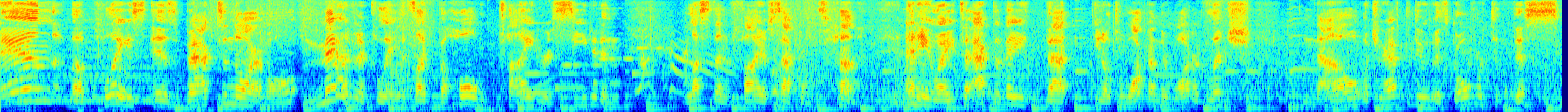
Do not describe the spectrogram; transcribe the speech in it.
And the place is back to normal. Magically! It's like the whole tide receded in less than five seconds. Huh. Anyway, to activate that, you know, to walk underwater glitch, now what you have to do is go over to this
